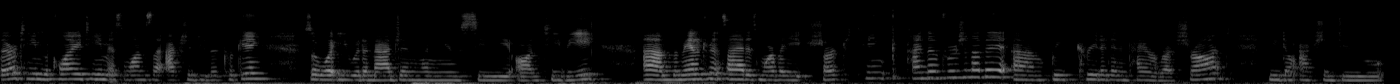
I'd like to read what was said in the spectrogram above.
their team, the culinary team, is the ones that actually do the cooking. So what you would imagine when you see on TV. Um, the management side is more of a Shark Tank kind of version of it. Um, we created an entire restaurant. We don't actually do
